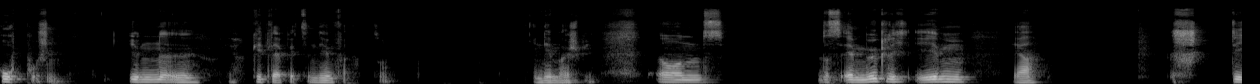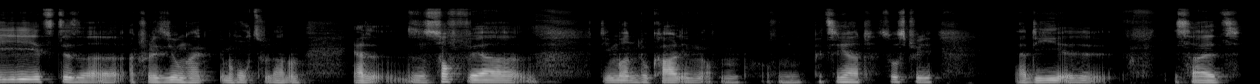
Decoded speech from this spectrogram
hochpushen. In äh, ja, GitLab jetzt in dem Fall. So. In dem Beispiel. Und das ermöglicht eben, ja, stets diese Aktualisierung halt immer hochzuladen. Und ja, diese Software, die man lokal eben auf dem, auf dem PC hat, SourceTree, ja, die äh, ist halt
